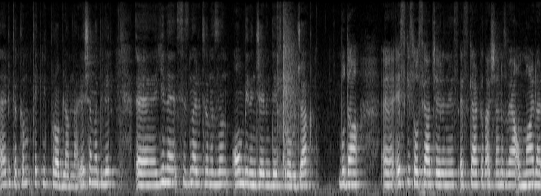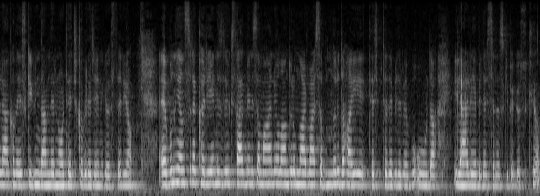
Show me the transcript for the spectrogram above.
e, bir takım teknik problemler yaşanabilir. E, yine sizin haritanızın 11. evinde etkili olacak. Bu da eski sosyal çevreniz, eski arkadaşlarınız veya onlarla alakalı eski gündemlerin ortaya çıkabileceğini gösteriyor. Bunun yanı sıra kariyerinizde yükselmenize mani olan durumlar varsa bunları daha iyi tespit edebilir ve bu uğurda ilerleyebilirsiniz gibi gözüküyor.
